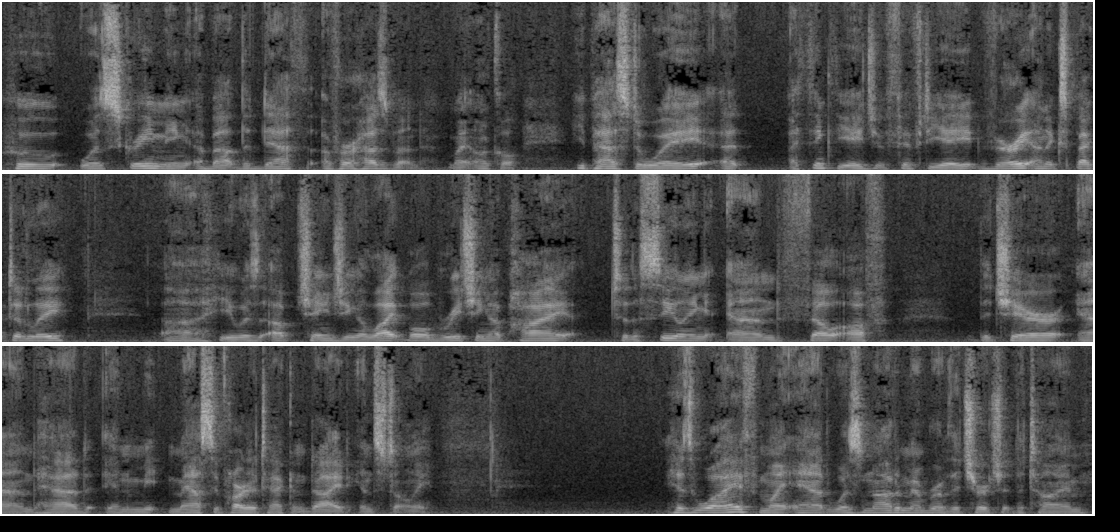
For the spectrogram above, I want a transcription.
who was screaming about the death of her husband, my uncle. He passed away at, I think, the age of 58, very unexpectedly. Uh, he was up changing a light bulb, reaching up high to the ceiling, and fell off the chair and had a massive heart attack and died instantly. His wife, my aunt, was not a member of the church at the time,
